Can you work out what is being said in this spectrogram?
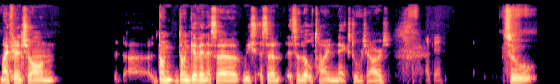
my friend Sean, uh, Dun Dungiven, it's a it's a it's a little town next over to ours. Okay. So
